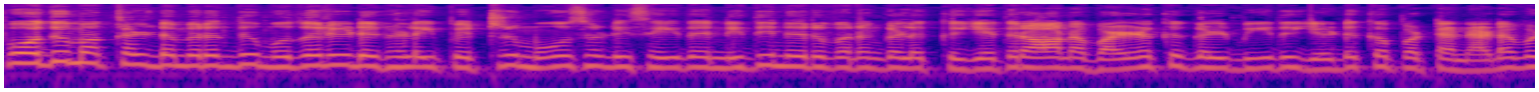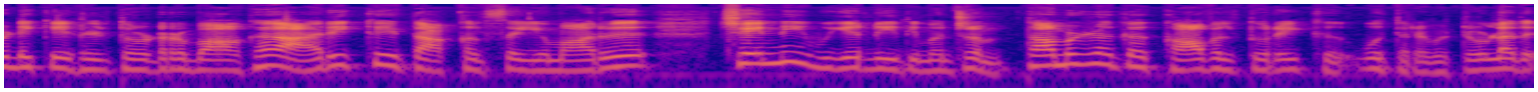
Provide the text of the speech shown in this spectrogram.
பொதுமக்களிடமிருந்து முதலீடுகளை பெற்று மோசடி செய்த நிதி நிறுவனங்களுக்கு எதிரான வழக்குகள் மீது எடுக்கப்பட்ட நடவடிக்கைகள் தொடர்பாக அறிக்கை தாக்கல் செய்யுமாறு சென்னை உயர்நீதிமன்றம் தமிழக காவல்துறைக்கு உத்தரவிட்டுள்ளது.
